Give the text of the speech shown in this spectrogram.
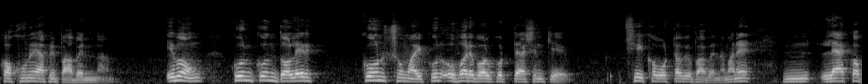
কখনোই আপনি পাবেন না। এবং কোন কোন দলের কোন সময় কোন ওভারে বল করতে আসেন কে, সেই খবরটাও কেউ পাবেন না। মানে ল্যাক অফ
